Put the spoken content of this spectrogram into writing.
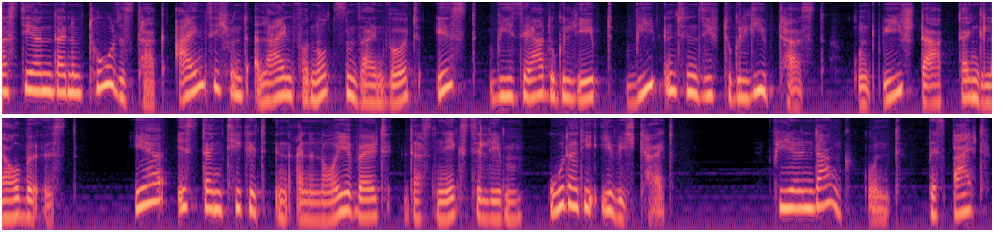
Was dir an deinem Todestag einzig und allein von Nutzen sein wird, ist, wie sehr du gelebt, wie intensiv du geliebt hast und wie stark dein Glaube ist. Er ist dein Ticket in eine neue Welt, das nächste Leben oder die Ewigkeit. Vielen Dank und bis bald.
